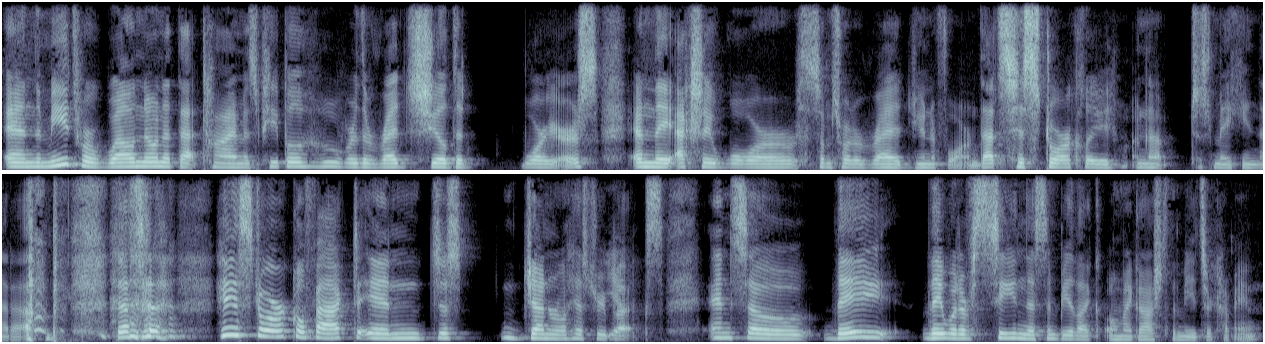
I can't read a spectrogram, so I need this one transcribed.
And the Medes were well known at that time as people who were the red shielded warriors, and they actually wore some sort of red uniform. That's historically, I'm not just making that up. That's a historical fact in just general history Yeah. books. And so they, they would have seen this and be like, oh my gosh, the Medes are coming.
